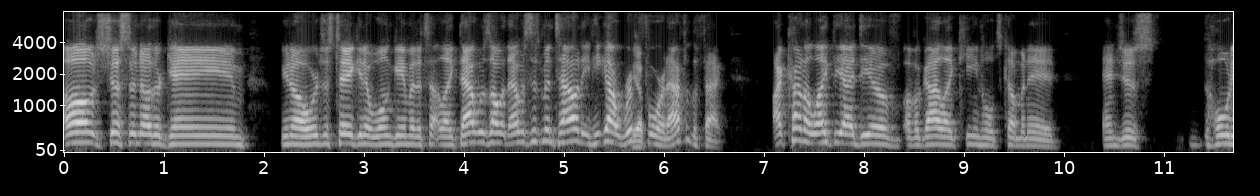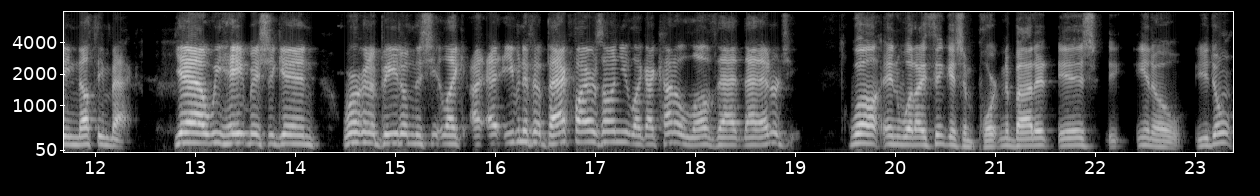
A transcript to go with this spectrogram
Oh, it's just another game. You know, we're just taking it one game at a time. Like that was all. That was his mentality, and he got ripped Yep. for it after the fact. I kind of like the idea of of a guy like Kienholz coming in and just holding nothing back. Yeah, we hate Michigan. We're gonna beat them this year. Like I, I- even if it backfires on you, like I kind of love that that energy. Well, and what I think is important about it is, you know, you don't.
